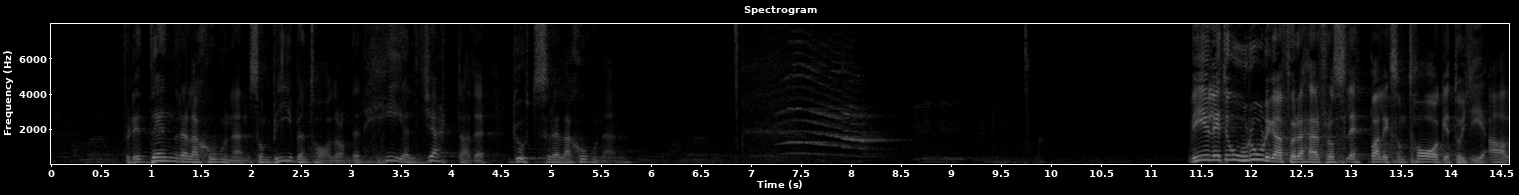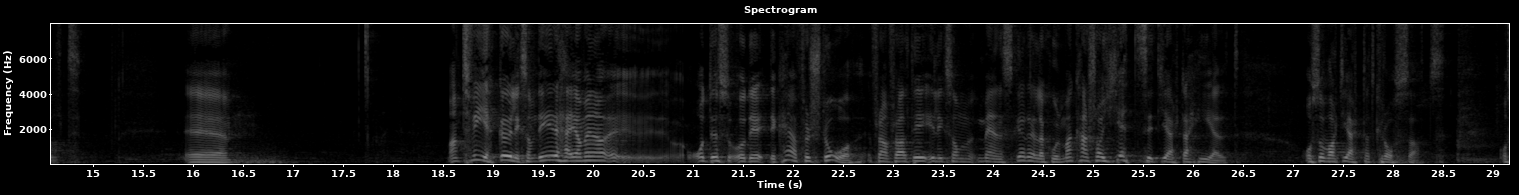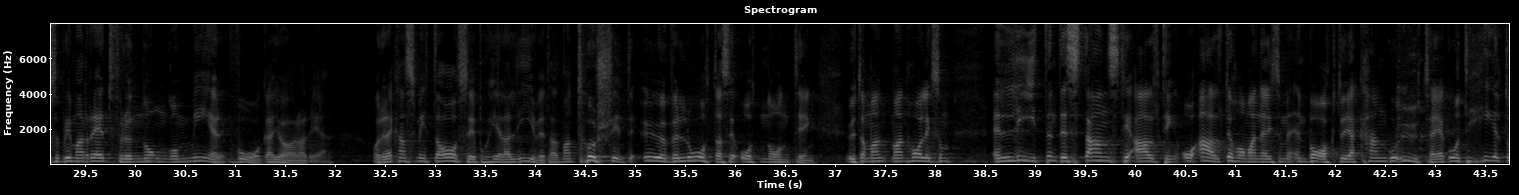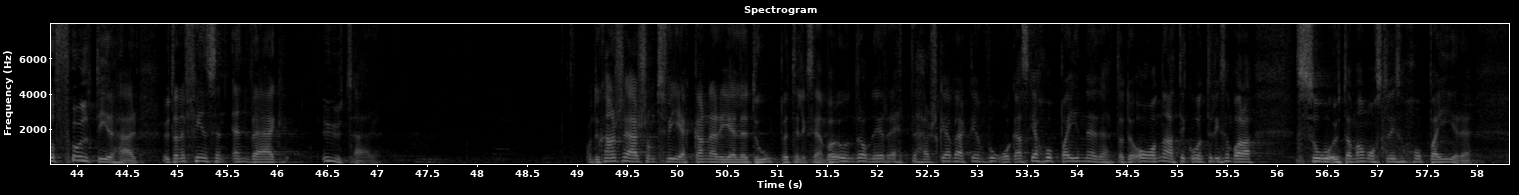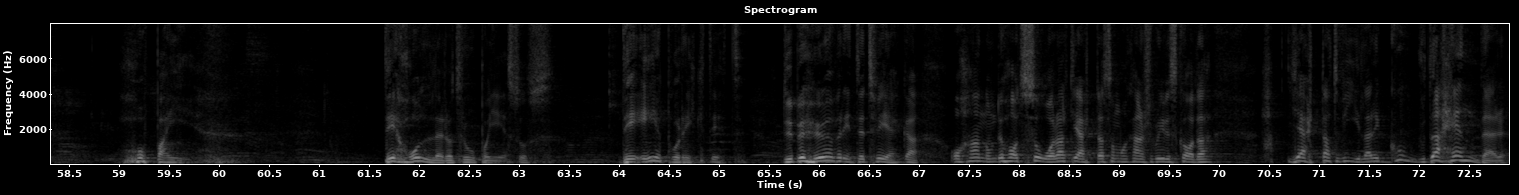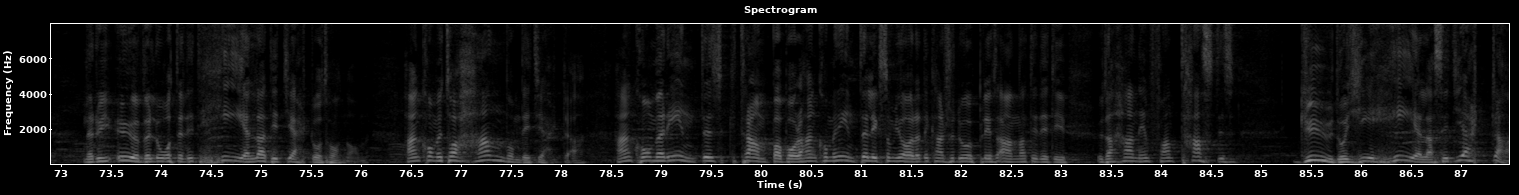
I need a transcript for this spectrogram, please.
För det är den relationen som Bibeln talar om, den helhjärtade Gudsrelationen. Vi är lite oroliga för det här, för att släppa liksom taget och ge allt. Eh, man tvekar ju liksom. Det är det här, jag menar, eh, och, det, och det, det kan jag förstå, framförallt i liksom mänskliga relationer. Man kanske har gett sitt hjärta helt och så vart hjärtat krossat. Och så blir man rädd för att någon gång mer våga göra det. Och det kan smitta av sig på hela livet, att man törs inte överlåta sig åt någonting, utan man, man har liksom en liten distans till allting och alltid har man liksom en bakdörr. Jag kan gå ut här, jag går inte helt och fullt i det här, utan det finns en, en väg ut här. Och du kanske är som tvekar när det gäller dopet till exempel Jag undrar om det är rätt det här. Ska jag verkligen våga? Ska jag hoppa in i detta? Du anar att det går inte liksom bara så, utan man måste liksom hoppa i det. Hoppa i. Det håller att tro på Jesus. Det är på riktigt. Du behöver inte tveka. Och han, om du har ett sårat hjärta som har kanske blivit skadat, hjärtat vilar i goda händer när du överlåter ditt, hela ditt hjärta åt honom. Han kommer ta hand om ditt hjärta. Han kommer inte trampa på det, han kommer inte liksom göra det kanske du upplevt annat i ditt liv. Utan han är en fantastisk Gud och ge hela sitt hjärta.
